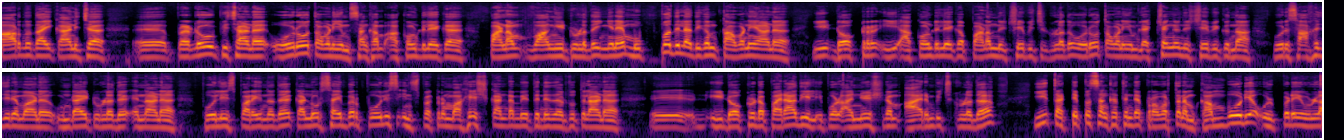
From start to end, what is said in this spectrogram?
മാറുന്നതായി കാണിച്ച് പ്രലോഭിപ്പിച്ചാണ് ഓരോ തവണയും സംഘം അക്കൗണ്ടിലേക്ക് പണം വാങ്ങിയിട്ടുള്ളത്. ഇങ്ങനെ മുപ്പതിലധികം തവണയാണ് ഈ ഡോക്ടർ ഈ അക്കൗണ്ടിലേക്ക് പണം നിക്ഷേപിച്ചിട്ടുള്ളത്. ഓരോ തവണയും ലക്ഷങ്ങൾ നിക്ഷേപിക്കുന്ന ഒരു സാഹചര്യമാണ് ഉണ്ടായിട്ടുള്ളത് എന്നാണ് പോലീസ് പറയുന്നത്. Kannur cyber police inspector Mahesh കണ്ടമ്പയത്തിന്റെ നേതൃത്വത്തിലാണ് ഈ ഡോക്ടറുടെ പരാതിയിൽ ഇപ്പോൾ അന്വേഷണം ആരംഭിച്ചിട്ടുള്ളത്. ഈ തട്ടിപ്പ് സംഘത്തിന്റെ പ്രവർത്തനം കംബോഡിയ ഉൾപ്പെടെയുള്ള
